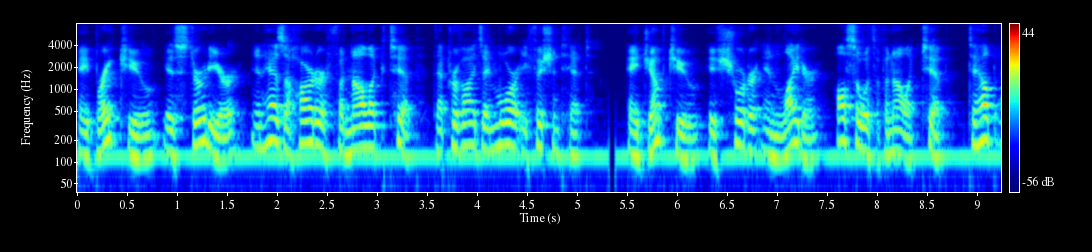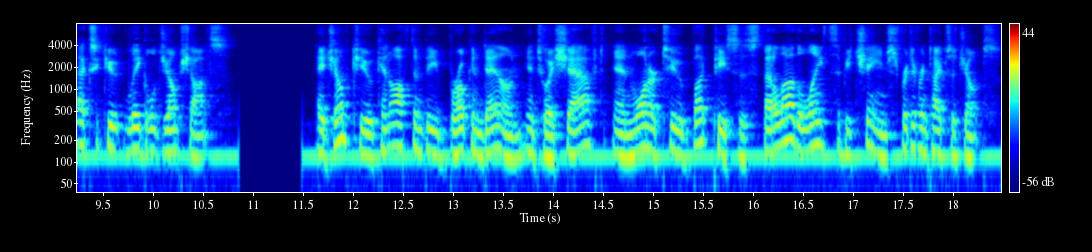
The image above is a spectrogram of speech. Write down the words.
A break cue is sturdier and has a harder phenolic tip that provides a more efficient hit. A jump cue is shorter and lighter, also with a phenolic tip, to help execute legal jump shots. A jump cue can often be broken down into a shaft and one or two butt pieces that allow the length to be changed for different types of jumps.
